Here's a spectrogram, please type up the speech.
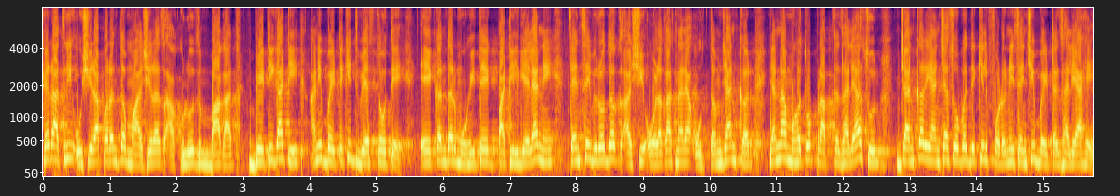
हे रात्री उशिरापर्यंत माळशिरस अकलूज भागात भेटीगाठी आणि बैठकीत व्यस्त होते. एकंदर मोहिते मोहिते पाटील गेल्याने त्यांचे विरोधक अशी ओळख असणाऱ्या उत्तम जानकर यांना महत्त्व प्राप्त झाले असून जानकर यांच्यासोबत देखील फडणवीस यांची बैठक झाली आहे.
